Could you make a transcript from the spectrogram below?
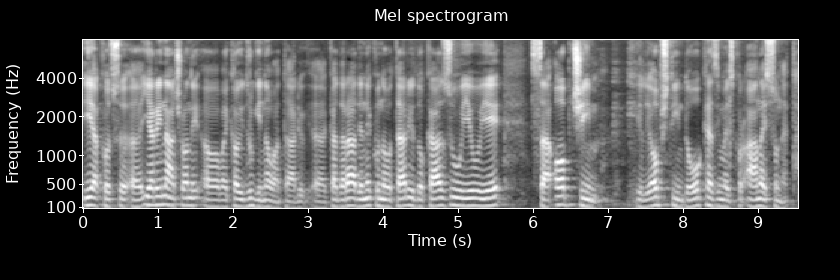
Iako su, e, jer inače oni, ovaj, kao i drugi novatari, e, kada rade neku novatariju, dokazuju je sa općim ili opštim dokazima iz Korana i Suneta.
